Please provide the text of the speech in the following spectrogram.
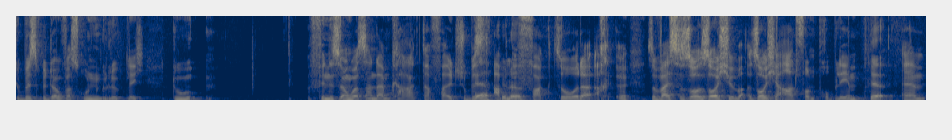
du bist mit irgendwas unglücklich, du findest irgendwas an deinem Charakter falsch, du bist ja, genau. abgefuckt so oder ach, äh, so weißt du, so, solche, solche Art von Problem. Ja. Ähm,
